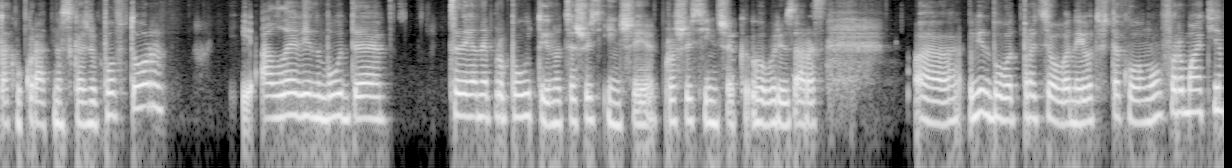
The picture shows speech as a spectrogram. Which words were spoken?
Так акуратно скажу. Повтор, але він буде. Це я не про паутину, це щось інше. Я про щось інше говорю зараз. Е, він був відпрацьований от в такому форматі.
